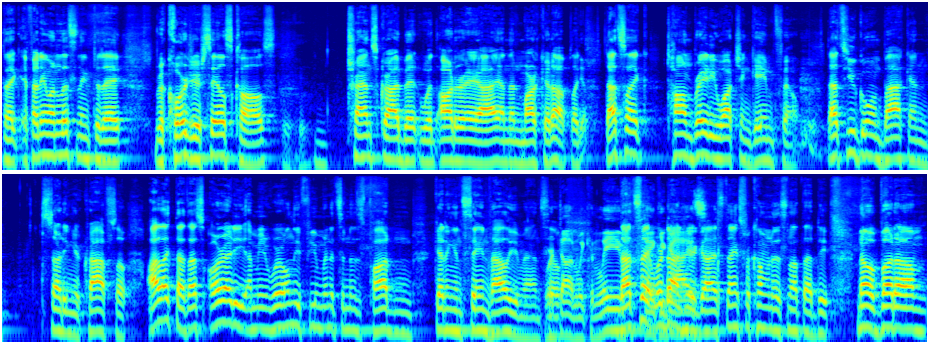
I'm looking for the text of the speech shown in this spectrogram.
like, if anyone listening today, record your sales calls, transcribe it with Otter AI, and then mark it up. Like Yep. that's like Tom Brady watching game film. That's you going back and studying your craft. So I like that. That's already. I mean, we're only a few minutes into this pod and getting insane value, man. So We're done. We can leave. That's it. Thank We're done here, guys. guys. Thanks for coming to this. Not that deep. No, but um,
